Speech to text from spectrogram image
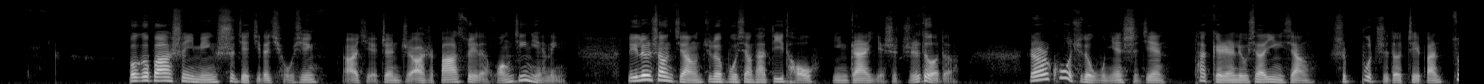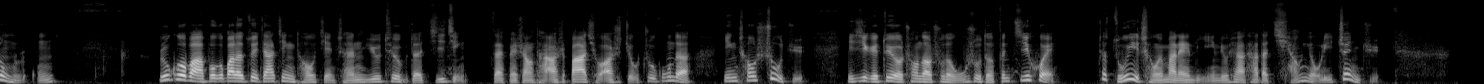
博格巴是一名世界级的球星，而且正值28岁的黄金年龄，理论上讲，俱乐部向他低头应该也是值得的。然而，过去的五年时间，他给人留下的印象是不值得这般纵容。如果把博格巴的最佳镜头剪成 YouTube 的集锦，再配上他二十八球、二十九助攻的英超数据，以及给队友创造出的无数得分机会，这足以成为曼联理应留下他的强有力证据。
